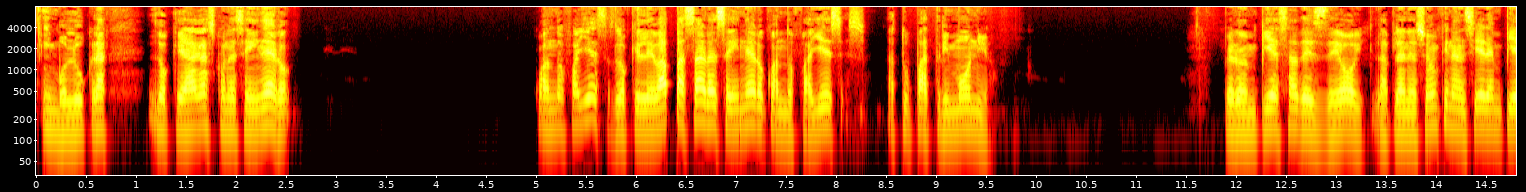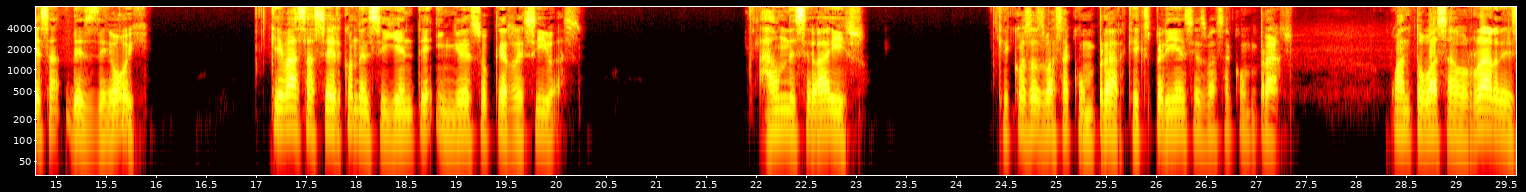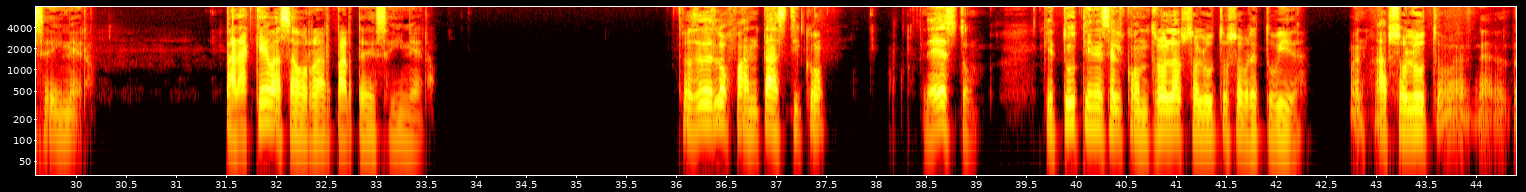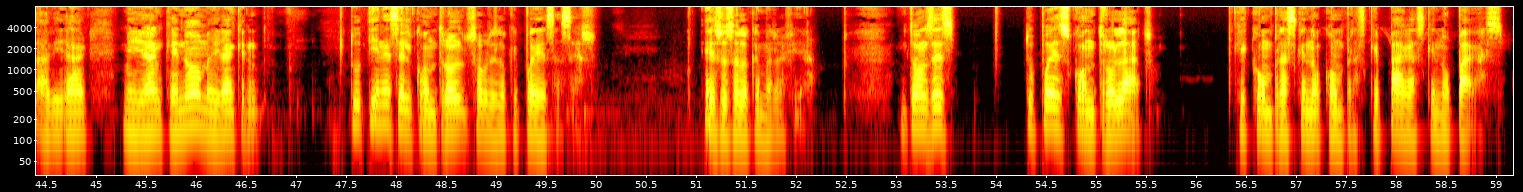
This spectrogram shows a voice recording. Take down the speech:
involucra lo que hagas con ese dinero cuando falleces, lo que le va a pasar a ese dinero cuando falleces, a tu patrimonio. Pero empieza desde hoy, la planeación financiera empieza desde hoy. ¿Qué vas a hacer con el siguiente ingreso que recibas? ¿A dónde se va a ir? ¿Qué cosas vas a comprar? ¿Qué experiencias vas a comprar? ¿Cuánto vas a ahorrar de ese dinero? ¿Para qué vas a ahorrar parte de ese dinero? Entonces es lo fantástico de esto, que tú tienes el control absoluto sobre tu vida. Bueno, absoluto. Me dirán que no, me dirán que no tú tienes el control sobre lo que puedes hacer. Eso es a lo que me refiero. Entonces, tú puedes controlar qué compras, qué no compras, qué pagas, qué no pagas.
